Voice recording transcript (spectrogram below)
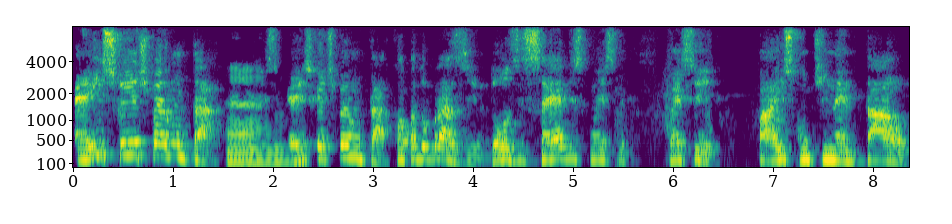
É isso que eu ia te perguntar. Ah, é isso que eu ia te perguntar. Copa do Brasil, 12 sedes com esse, com esse país continental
